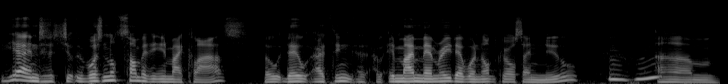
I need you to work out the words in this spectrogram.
yeah, and it was not somebody in my class. So they, I think, uh, in my memory, they were not girls I knew. Mm-hmm. Um,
